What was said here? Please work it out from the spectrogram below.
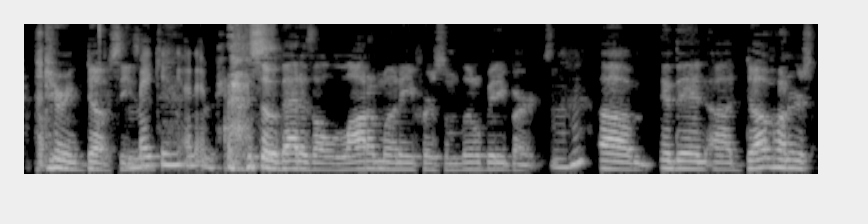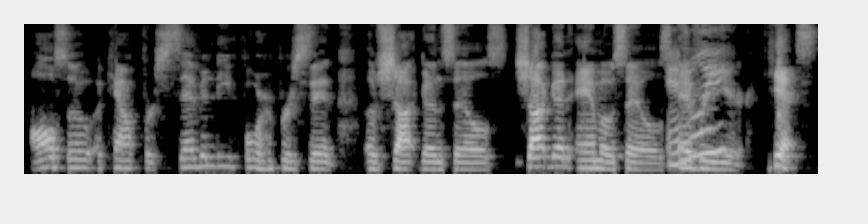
during dove season. Making an impact. so that is a lot of money for some little bitty birds. Mhm. Um, and then uh, dove hunters also account for 74% of shotgun sales, shotgun ammo sales every year. Yes.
